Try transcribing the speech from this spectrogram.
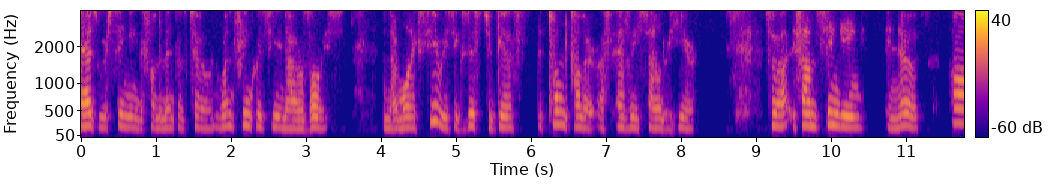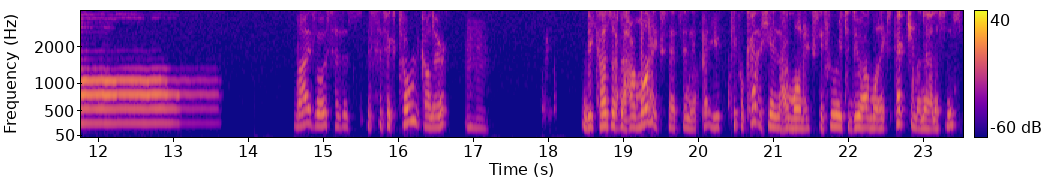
as we're singing the fundamental tone, one frequency in our voice. An harmonic series exists to give the tone color of every sound we hear. So uh, if I'm singing a note, ah, my voice has a specific tone color mm-hmm. because of the harmonics that's in it. But you, people can't hear the harmonics. If we were to do harmonic spectrum analysis,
